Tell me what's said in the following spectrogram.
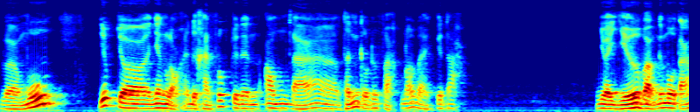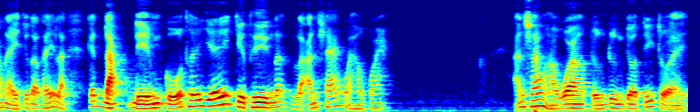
và muốn giúp cho nhân loại được hạnh phúc. Cho nên ông đã thỉnh cầu đức phật nói bài kinh đó như vậy dựa vào cái mô tả này chúng ta thấy là cái đặc điểm của thế giới chư thiên đó là ánh sáng và hào quang. Ánh sáng và hào quang tượng trưng cho trí tuệ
